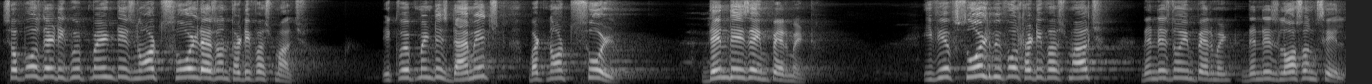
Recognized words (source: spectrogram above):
Suppose that equipment is not sold as on 31st March. Equipment is damaged but not sold. Then there is a impairment. If you have sold before 31st March, then there is no impairment, then there is loss on sale.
